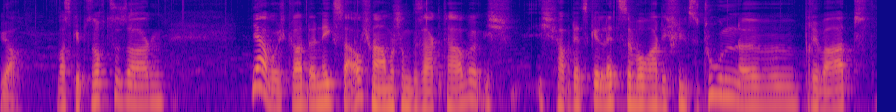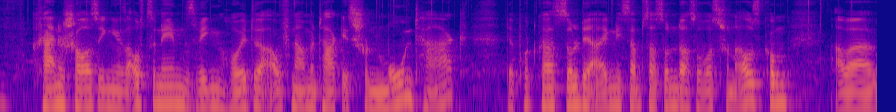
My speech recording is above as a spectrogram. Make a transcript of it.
ja, was gibt es noch zu sagen? Ja, wo ich gerade nächste Aufnahme schon gesagt habe, ich, ich habe jetzt letzte Woche hatte ich viel zu tun, äh, privat keine Chance, irgendwas aufzunehmen. Deswegen heute Aufnahmetag ist schon Montag. Der Podcast sollte eigentlich Samstag, Sonntag sowas schon rauskommen. Aber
